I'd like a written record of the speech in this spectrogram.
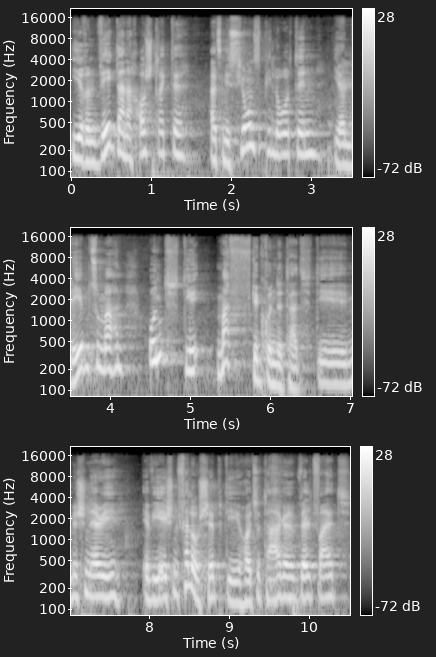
ihren Weg danach ausstreckte, als Missionspilotin ihr Leben zu machen und die MAF gegründet hat, die Missionary Aviation Fellowship, die heutzutage weltweit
